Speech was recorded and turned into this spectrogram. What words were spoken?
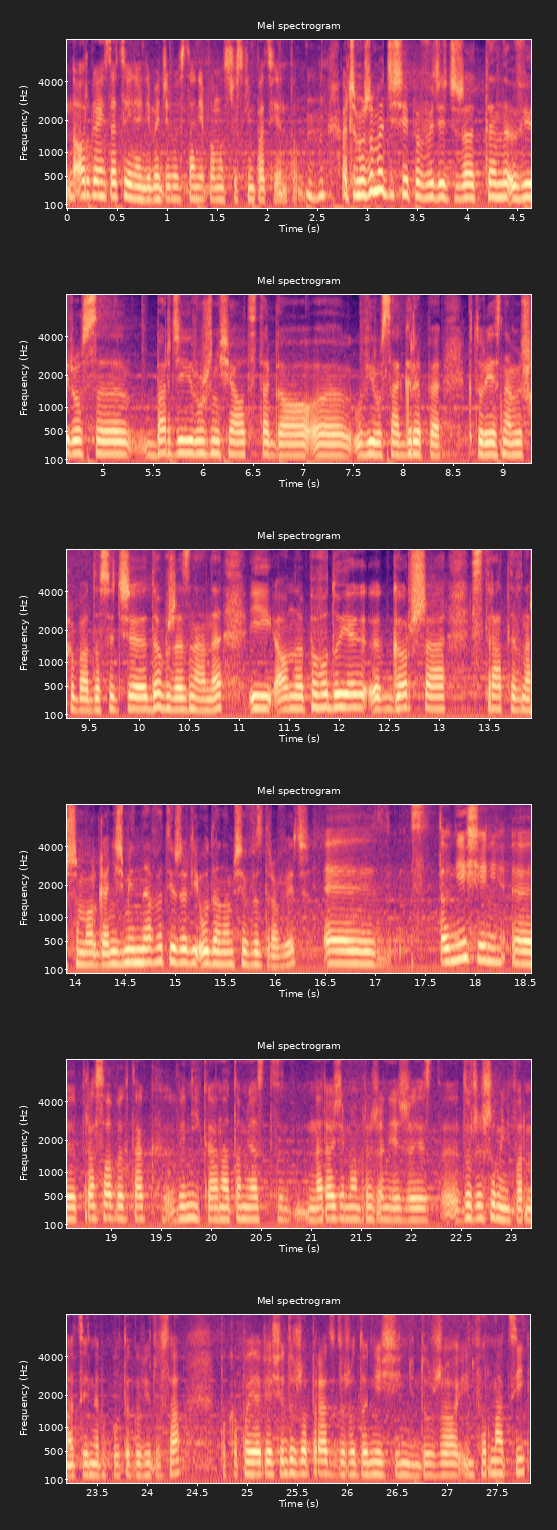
no, organizacyjne, nie będziemy w stanie pomóc wszystkim pacjentom. A czy możemy dzisiaj powiedzieć, że ten wirus e, bardziej różni się od tego e, wirusa grypy, który jest nam już chyba dosyć e, dobrze znany i on powoduje gorsze straty w naszym organizmie, nawet jeżeli uda nam się wyzdrowieć? Y, Z doniesień y, prasowych tak wynika, natomiast na razie mam wrażenie, że jest y, duży szum informacyjny wokół tego wirusa. Poko- Pojawia się dużo prac, dużo doniesień, dużo informacji,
